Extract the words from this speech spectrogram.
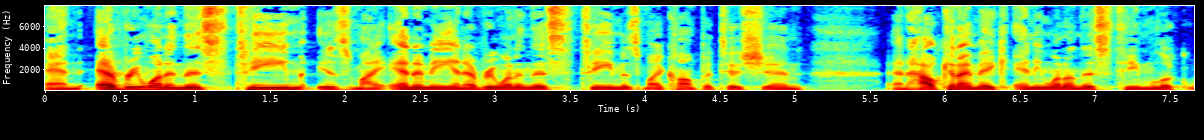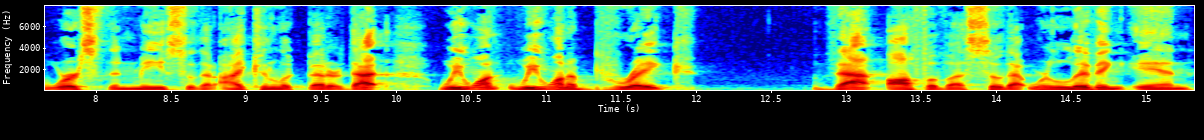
and everyone in this team is my enemy and everyone in this team is my competition and how can I make anyone on this team look worse than me so that I can look better? That we want we want to break that off of us so that we're living in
